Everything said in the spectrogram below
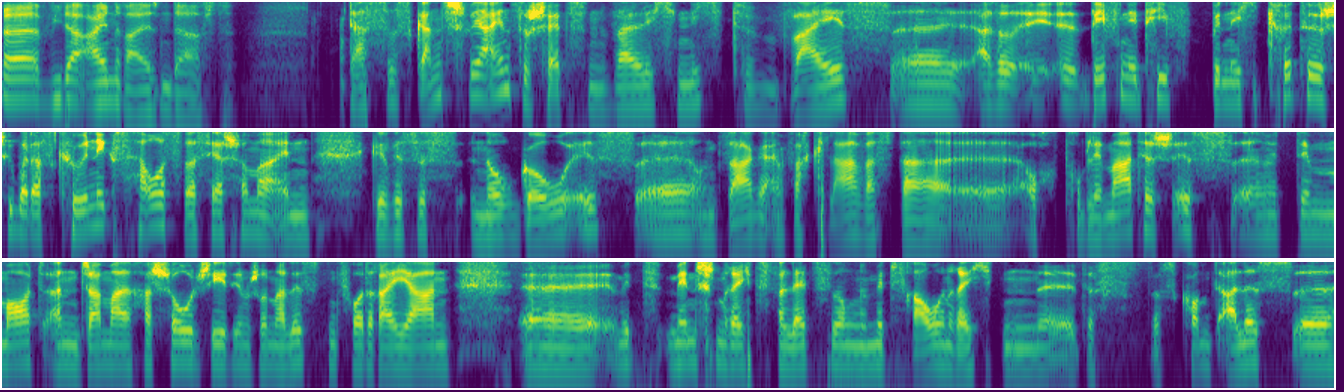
äh, wieder einreisen darfst? Das ist ganz schwer einzuschätzen, weil ich nicht weiß, äh, also äh, definitiv bin ich kritisch über das Königshaus, was ja schon mal ein gewisses No-Go ist äh, und sage einfach klar, was da äh, auch problematisch ist äh, mit dem Mord an Jamal Khashoggi, dem Journalisten vor drei Jahren, äh, mit Menschenrechtsverletzungen, mit Frauenrechten. Äh, das, das kommt alles äh,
